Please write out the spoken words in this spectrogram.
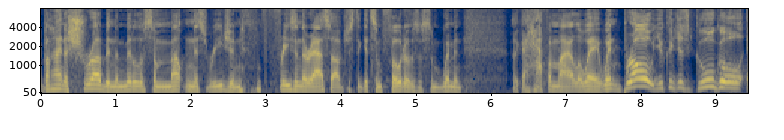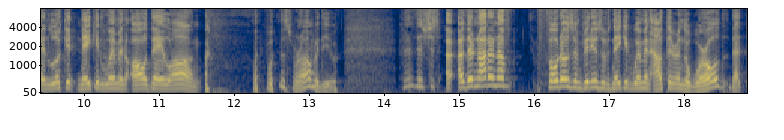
behind a shrub in the middle of some mountainous region, freezing their ass off just to get some photos of some women like a half a mile away. Went, bro, you can just Google and look at naked women all day long. like, what is wrong with you? There's just are, are there not enough photos and videos of naked women out there in the world that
